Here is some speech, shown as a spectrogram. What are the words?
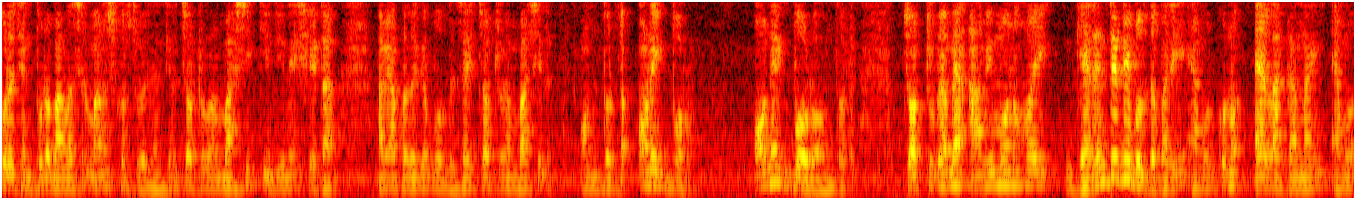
করেছেন, পুরো বাংলাদেশের মানুষ কষ্ট করেছেন। কিন্তু চট্টগ্রামবাসী কী জিনিস সেটা আমি আপনাদেরকে বলতে চাই। চট্টগ্রামবাসীর অন্তরটা অনেক বড় অনেক বড় অন্তর। চট্টগ্রামে আমি মনে হয় গ্যারেন্টি দিয়ে বলতে পারি, এমন কোনো এলাকা নাই, এমন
